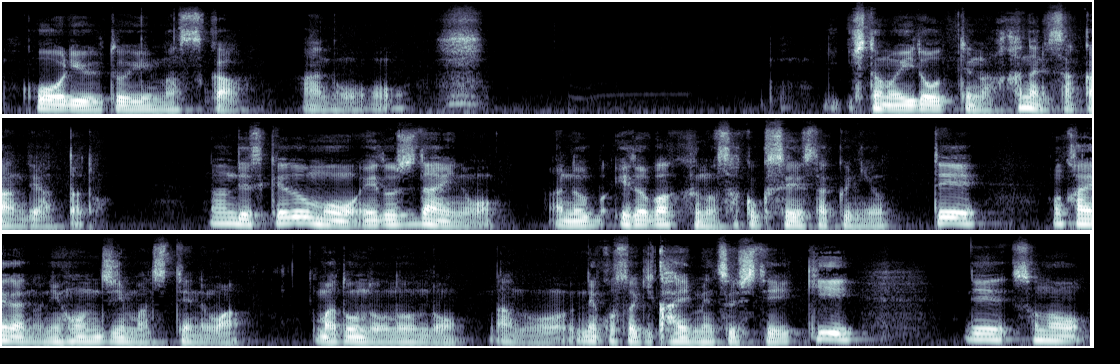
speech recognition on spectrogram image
ー、交流といいますかあの人の移動っていうのはかなり盛んであったと。なんですけども江戸時代のあの江戸幕府の鎖国政策によって、まあ、海外の日本人町っていうのは、まあ、どんどんどんどんあの根こそぎ壊滅していきでその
